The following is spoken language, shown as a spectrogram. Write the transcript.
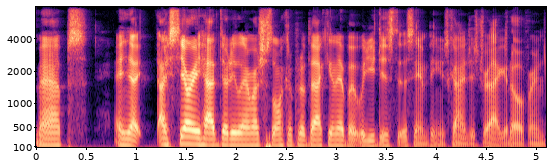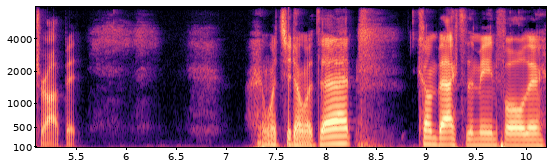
maps. And I, I see I already have Dirty Land Rush, so I'm not going to put it back in there, but when you just do the same thing, you just kind of just drag it over and drop it. And once you're done with that, come back to the main folder,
